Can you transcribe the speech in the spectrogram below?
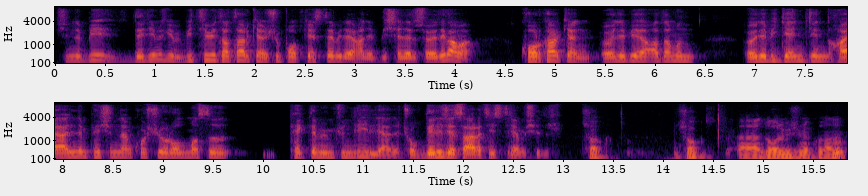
şimdi bir dediğimiz gibi bir tweet atarken şu podcast'te bile hani bir şeyleri söyledik ama korkarken öyle bir adamın öyle bir gencin hayalinin peşinden koşuyor olması pek de mümkün değil yani. Çok deli cesareti isteyen bir şeydir. Çok çok e, doğru bir cümle kullandım.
